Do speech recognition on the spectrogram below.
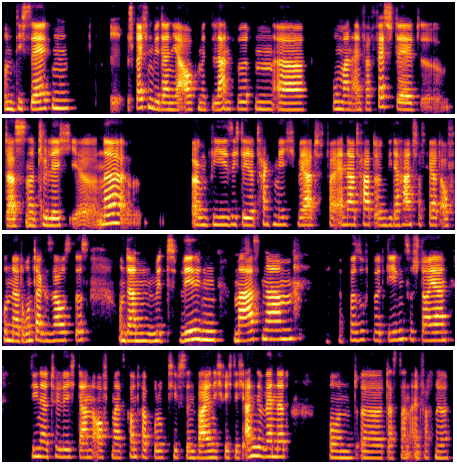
Und nicht selten äh, sprechen wir dann ja auch mit Landwirten, äh, wo man einfach feststellt, dass natürlich äh, ne, irgendwie sich der Tankmilchwert verändert hat, irgendwie der Harnstoffwert auf 100 runtergesaust ist und dann mit wilden Maßnahmen versucht wird gegenzusteuern, die natürlich dann oftmals kontraproduktiv sind, weil nicht richtig angewendet und äh, das dann einfach eine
